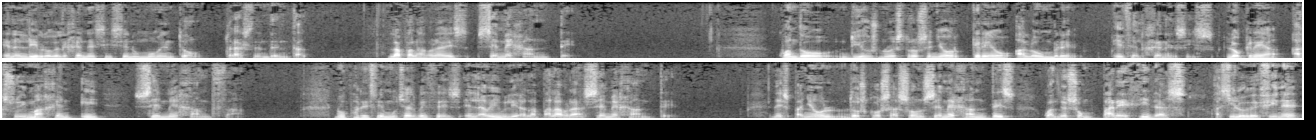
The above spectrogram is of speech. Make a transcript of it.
en el libro del Génesis, en un momento trascendental. La palabra es semejante. Cuando Dios nuestro Señor creó al hombre, dice el Génesis, lo crea a su imagen y semejanza. No aparece muchas veces en la Biblia la palabra semejante. En español dos cosas son semejantes cuando son parecidas, así lo define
